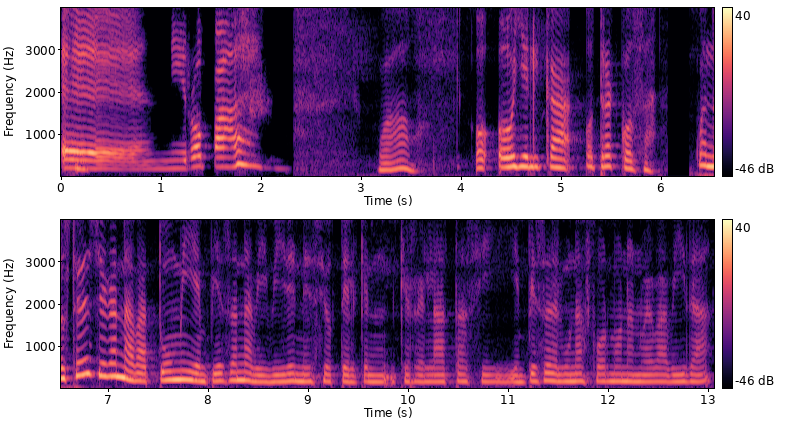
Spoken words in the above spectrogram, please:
eh, ni ropa. Wow. oye, Elika, otra cosa. Cuando ustedes llegan a Batumi y empiezan a vivir en ese hotel que, que relatas y empieza de alguna forma una nueva vida,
